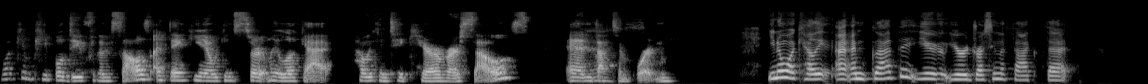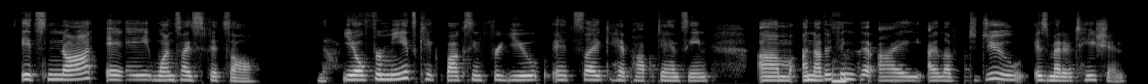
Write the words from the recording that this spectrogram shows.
what can people do for themselves? I think, you know, we can certainly look at how we can take care of ourselves and yes. that's important. You know what kelly? I- i'm glad that you you're addressing the fact that it's not a one size fits all no. You know, for me, it's kickboxing. For you, it's like hip hop dancing. Um, another thing that I I love to do is meditation,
